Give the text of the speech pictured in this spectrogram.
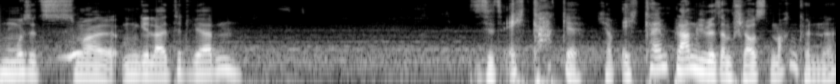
muss jetzt mal umgeleitet werden. Das ist jetzt echt kacke. Ich habe echt keinen Plan, wie wir das am schlausten machen können, ne?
